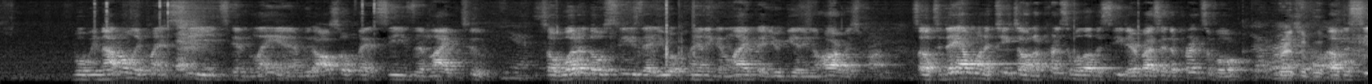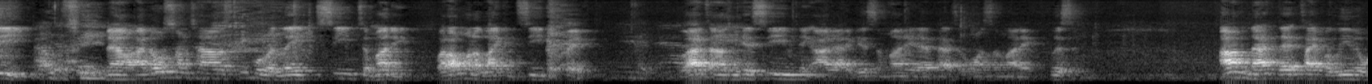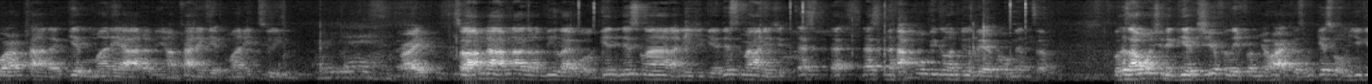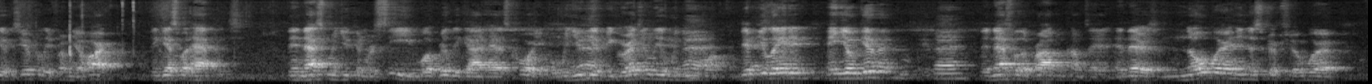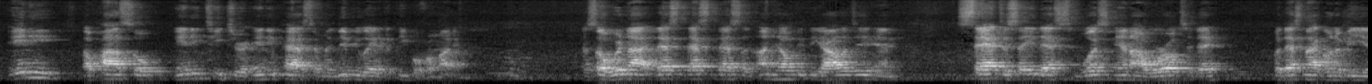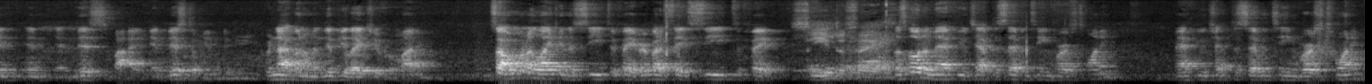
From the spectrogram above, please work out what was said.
But we not only plant seeds in land, we also plant seeds in life too. So what are those seeds that you are planting in life that you're getting a harvest from? So today I want to teach on the principle of the seed. Everybody say the principle Principle Of, the seed. of the seed. Now I know sometimes people relate seed to money, but I want to liken seed to faith. A lot of times we hear seed, we think, ah, I gotta get some money, that pastor wants some money. Listen, I'm not that type of leader where I'm trying to get money out of you. I'm trying to get money to you. Right? So I'm not I'm not gonna be like, well, get in this line, I need you to get this amount, I need you. That's that, that's not what we're gonna do here at Momentum. Because I want you to give cheerfully from your heart. Because guess what? When you give cheerfully from your heart, then guess what happens? Then that's when you can receive what really God has for you. But when you give begrudgingly, when you are manipulated in your giving, then that's where the problem comes in. And there is nowhere in the scripture where any apostle, any teacher, any pastor manipulated the people for money. And so we're not, that's that's that's an unhealthy theology and sad to say that's what's in our world today. But that's not going to be in, in, in this body, in this community. We're not going to manipulate you for money. So I want to liken the seed to faith. Everybody say seed to faith. seed to faith. Let's go to Matthew chapter 17, verse 20. Matthew chapter 17, verse 20.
